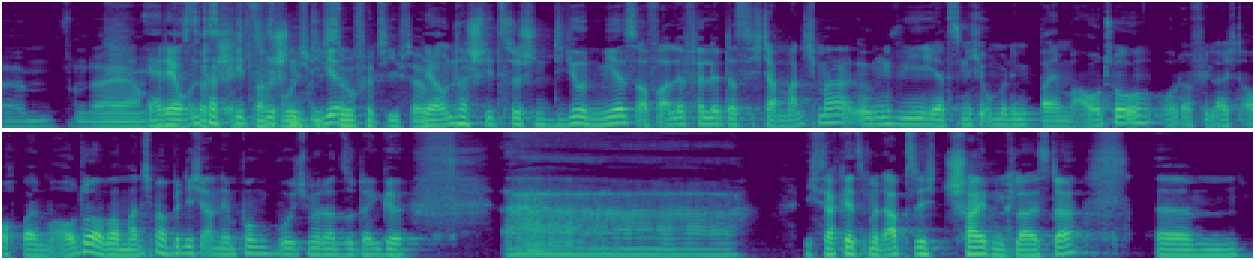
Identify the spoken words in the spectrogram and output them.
Ähm, von daher Ja, der Unterschied echt was, wo zwischen dir- so. Der Unterschied zwischen dir und mir ist auf alle Fälle, dass ich da manchmal irgendwie, jetzt nicht unbedingt beim Auto oder vielleicht auch beim Auto, aber manchmal bin ich an dem Punkt, wo ich mir dann so denke, ah, ich sag jetzt mit Absicht Scheibenkleister, ähm,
